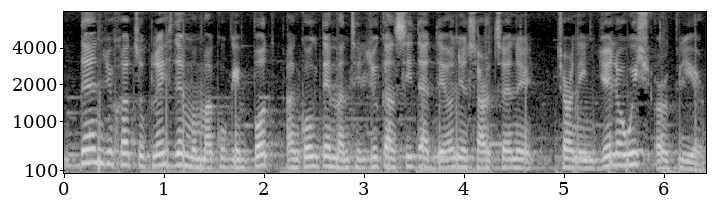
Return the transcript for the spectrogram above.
Then you have to place them on a cooking pot and cook them until you can see that the onions are turning, turning yellowish or clear.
